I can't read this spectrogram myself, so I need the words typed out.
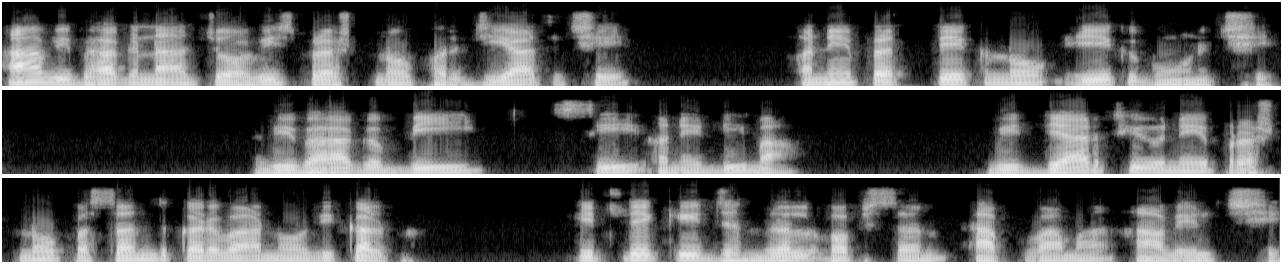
આ વિભાગના ચોવીસ પ્રશ્નો ફરજિયાત છે અને પ્રત્યેકનો એક ગુણ છે. વિભાગ બી, સી અને ડીમાં વિદ્યાર્થીઓને પ્રશ્નો પસંદ કરવાનો વિકલ્પ એટલે કે જનરલ ઓપ્શન આપવામાં આવેલ છે.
